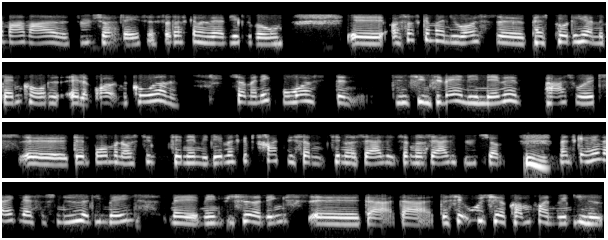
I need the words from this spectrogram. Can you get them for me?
er meget, meget følsom data, så der skal man være virkelig vågen. Øh, og så skal man jo også øh, passe på det her med dankortet, eller brød med koderne, så man ikke bruger den, den, sin sædvanlige nemme passwords, øh, den bruger man også til, til nemlig det. Man skal betragte det som, til noget særligt, som noget særligt bytsomt. Mm. Man skal heller ikke lade sig snyde af de mails med, med inficerede links, øh, der, der, der ser ud til at komme fra en myndighed.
